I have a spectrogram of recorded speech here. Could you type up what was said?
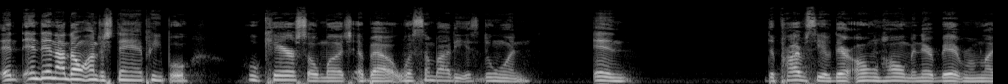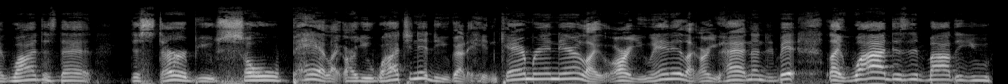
and, and then I don't understand people who care so much about what somebody is doing in the privacy of their own home in their bedroom. Like, why does that disturb you so bad? Like, are you watching it? Do you got a hidden camera in there? Like, are you in it? Like, are you hiding under the bed? Like, why does it bother you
